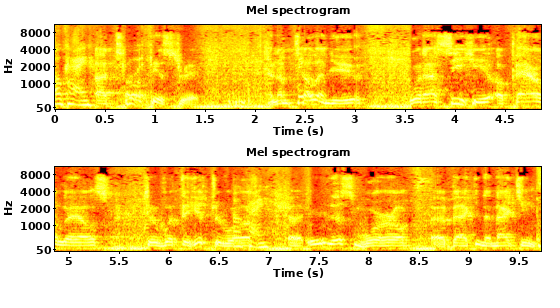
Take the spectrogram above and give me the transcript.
Okay. I taught history. And I'm telling you, what I see here are parallels to what the history was Okay. uh, in this world uh, back in the 1930s.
